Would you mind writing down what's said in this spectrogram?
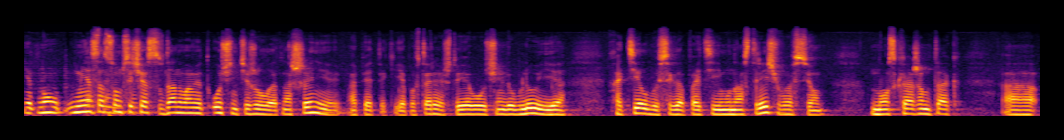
Нет, ну, у меня с отцом сейчас в данный момент очень тяжелые отношения. Опять-таки, я повторяю, что я его очень люблю, и я хотел бы всегда пойти ему навстречу во всем. Но, скажем так, а,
